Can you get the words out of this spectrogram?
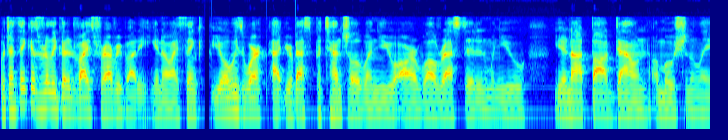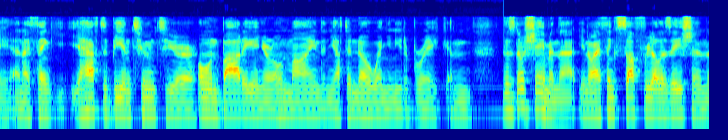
which I think is really good advice for everybody. You know, I think you always work at your best potential when you are well rested and when you you're not bogged down emotionally. And I think you have to be in tune to your own body and your own mind, and you have to know when you need a break. And there's no shame in that. You know, I think self realization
